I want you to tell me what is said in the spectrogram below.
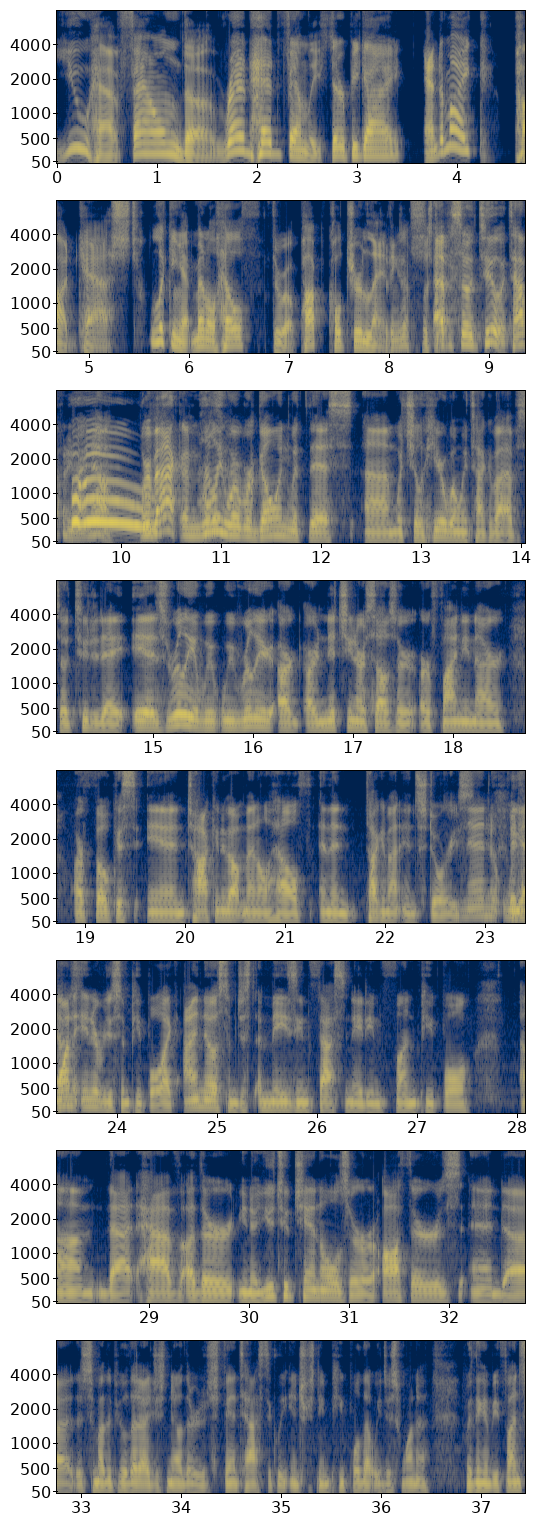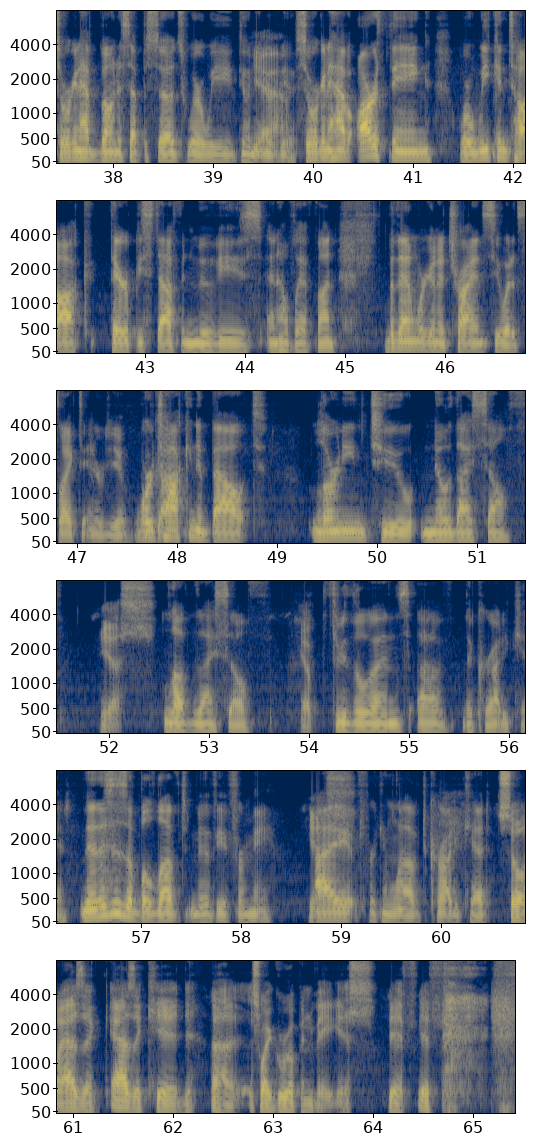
You have found the Redhead Family Therapy Guy and a Mike podcast, looking at mental health through a pop culture lens. so. Let's do it. Episode two. It's happening right now. We're back. And really, where we're going with this, um, which you'll hear when we talk about episode two today, is really, we, we really are, are niching ourselves or, or finding our, our focus in talking about mental health and then talking about in stories. And then we It want to interview some people. Like, I know some just amazing, fascinating, fun people um, that have other you know YouTube channels or authors, and uh, there's some other people that I just know that are just fantastically interesting people that we just want to we think it'd be fun. So we're gonna have bonus episodes where we do an Yeah. interview. So we're gonna have our thing where we can talk therapy stuff and movies and hopefully have fun. But then we're gonna try and see what it's like to interview. We're got- talking about learning to know thyself, Yes. love thyself. Yep. Through the lens of the Karate Kid. Now, this is a beloved movie for me. Yes. I freaking loved Karate Kid. So as a as a kid, uh, so I grew up in Vegas. If if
